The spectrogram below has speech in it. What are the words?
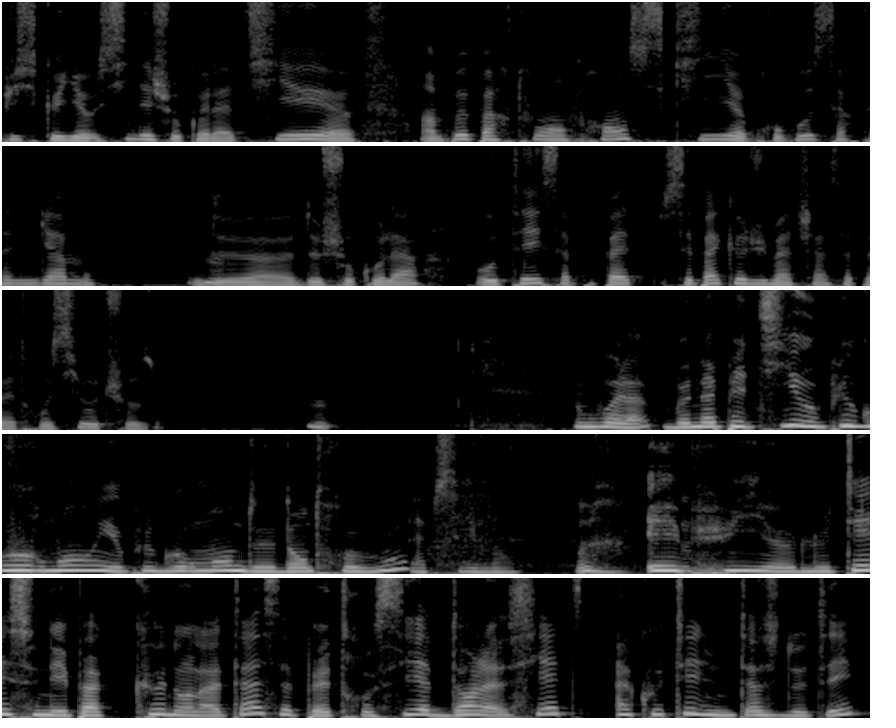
puisqu'il y a aussi des chocolatiers un peu partout en France qui proposent certaines gammes de, mm. de chocolat au thé. Ça peut pas être, c'est pas que du matcha, ça peut être aussi autre chose. Mm. Donc voilà, bon appétit aux plus gourmands et aux plus gourmandes d'entre vous. Absolument. et puis euh, le thé, ce n'est pas que dans la tasse, ça peut être aussi être dans l'assiette à côté d'une tasse de thé.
